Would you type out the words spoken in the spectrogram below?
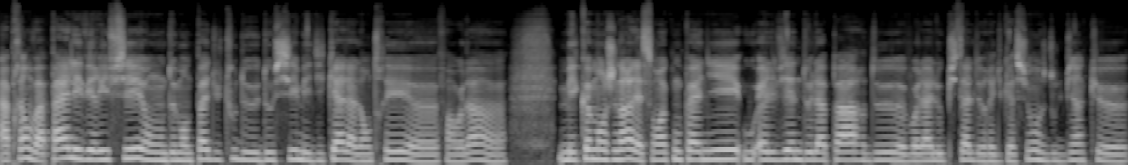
Après, on va pas aller vérifier, on ne demande pas du tout de dossier médical à l'entrée, euh, voilà. mais comme en général, elles sont accompagnées ou elles viennent de la part de voilà l'hôpital de rééducation, on se doute bien que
